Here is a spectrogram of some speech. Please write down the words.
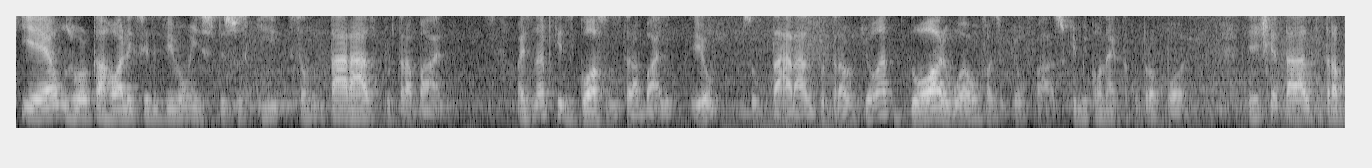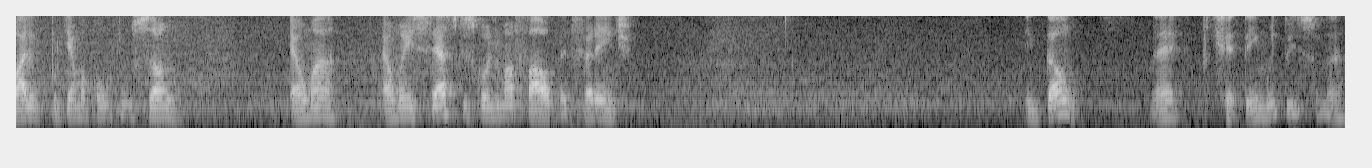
Que é os workaholics, eles vivam isso. Pessoas que são tarados por trabalho mas não é porque eles gostam do trabalho. Eu sou tarado por trabalho, porque eu adoro, eu amo fazer o que eu faço, o que me conecta com o propósito. Tem gente que é tarado por trabalho porque é uma compulsão. É uma é um excesso que esconde uma falta, é diferente. Então, né, porque tem muito isso, né?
